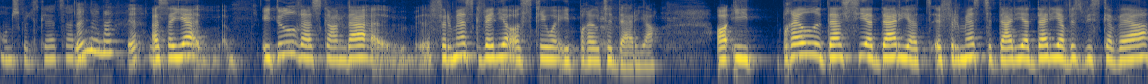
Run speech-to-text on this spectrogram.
Unnskyld, skal jeg ta det? Nei, nei, nei. Ja. Altså, jeg, I Dødvaskeren der Firmesk velger å skrive et brev til Derja. Og i brevet der sier Derja, Firmesk til Derja Derja, hvis vi skal være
